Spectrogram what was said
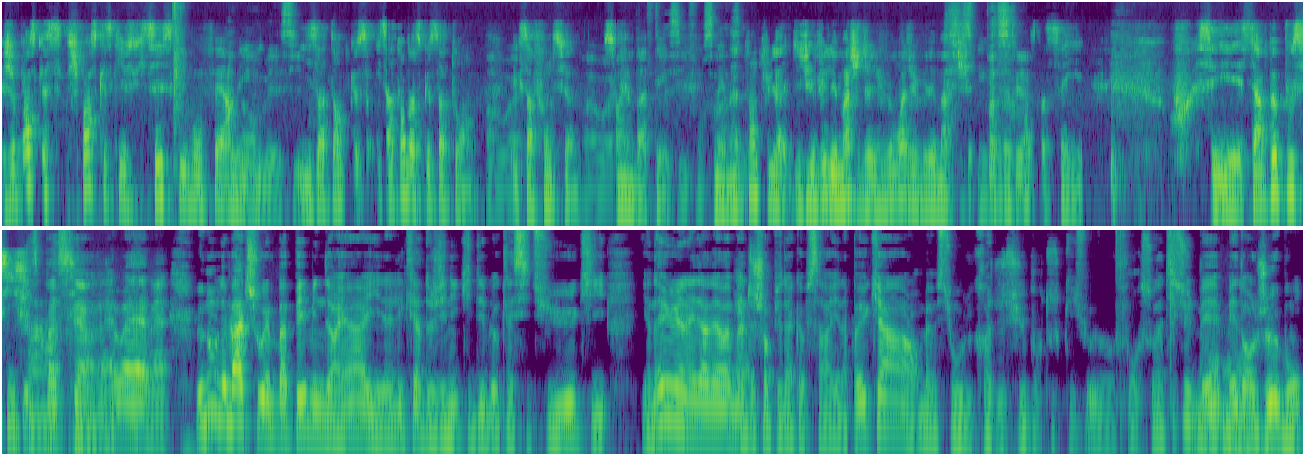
je pense que je pense que ce qu'ils- c'est ce qu'ils vont faire, mais, Non, mais si. ils attendent que ça- ils attendent à ce que ça tourne Ah ouais. et que ça fonctionne Ah sans Mbappé. Ça, Mais maintenant, tu l'as, j'ai vu les matchs, vu, moi j'ai vu les matchs. Et ça c'est, un peu poussif. Il se hein, passe c'est- rien. Ouais, ouais, mais le nombre de matchs où Mbappé, mine de rien, il a l'éclair de génie qui débloque la situ, qui, il y en a eu l'année dernière un match de championnat comme ça, il n'y en a pas eu qu'un, alors même si on lui crache dessus pour tout ce qu'il faut, pour son attitude, mais, mais dans le jeu, bon,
